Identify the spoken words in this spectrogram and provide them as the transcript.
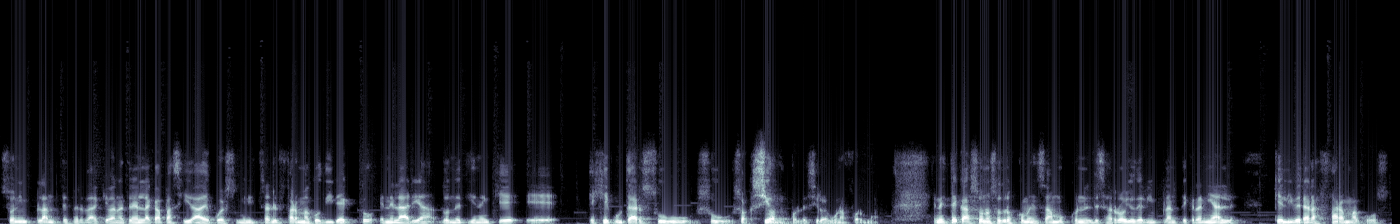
son implantes, ¿verdad?, que van a tener la capacidad de poder suministrar el fármaco directo en el área donde tienen que eh, ejecutar su, su, acción, por decirlo de alguna forma. En este caso, nosotros comenzamos con el desarrollo del implante craneal que liberara fármacos,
